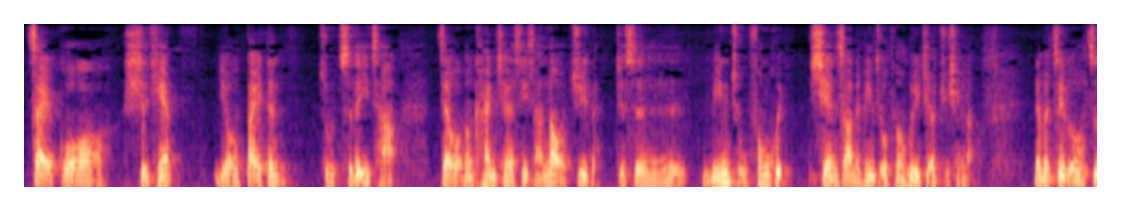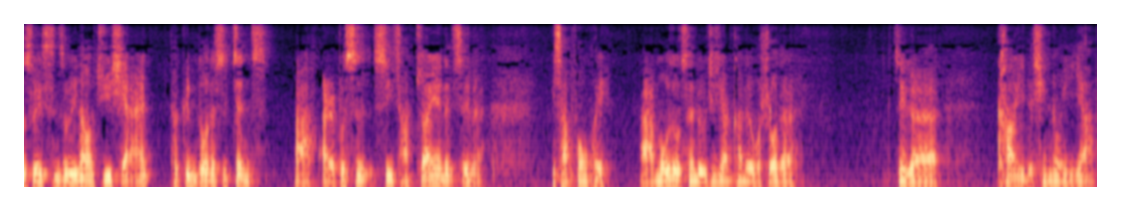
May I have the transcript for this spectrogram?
再过十天，由拜登主持的一场，在我们看起来是一场闹剧的，就是民主峰会，线上的民主峰会就要举行了。那么这个我之所以称之为闹剧，显然它更多的是政治。啊，而不是是一场专业的这个一场峰会啊，某种程度就像刚才我说的这个抗议的行动一样，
